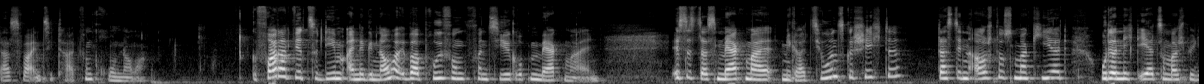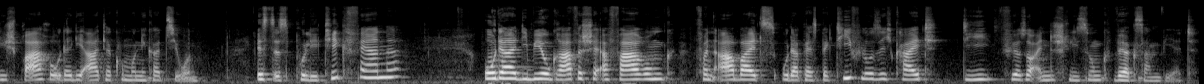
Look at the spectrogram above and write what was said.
Das war ein Zitat von Kronauer. Gefordert wird zudem eine genaue Überprüfung von Zielgruppenmerkmalen. Ist es das Merkmal Migrationsgeschichte, das den Ausschluss markiert, oder nicht eher zum Beispiel die Sprache oder die Art der Kommunikation? Ist es Politikferne oder die biografische Erfahrung von Arbeits- oder Perspektivlosigkeit, die für so eine Schließung wirksam wird.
